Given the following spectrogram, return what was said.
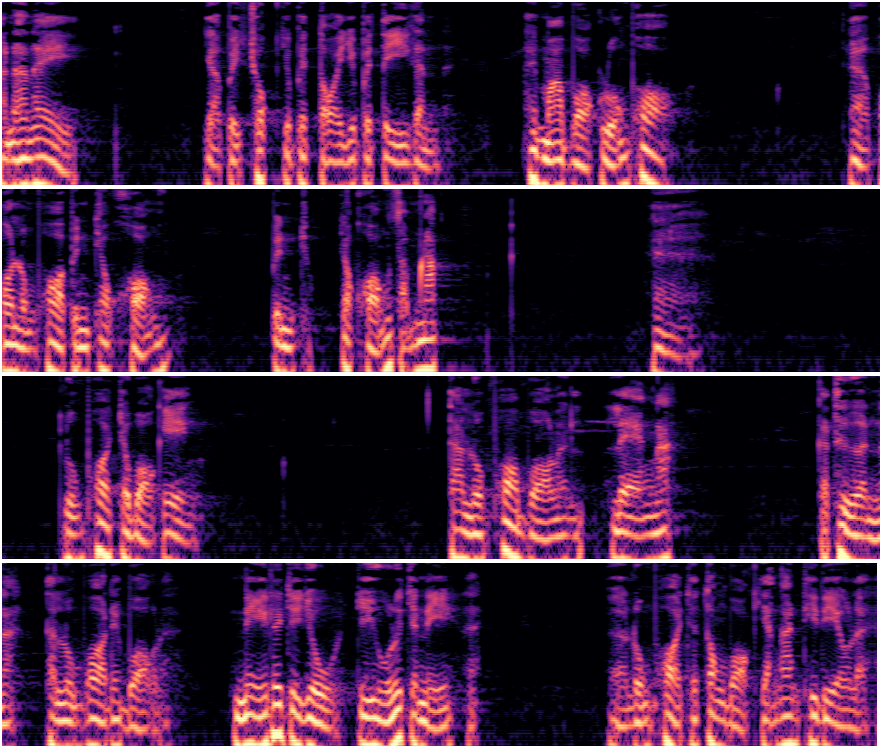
อันนั้นให้ อย่าไปชก อย่าไปต่อย อย่าไปตีกัน ให้มาบอกหลวงพ่อเพราะหลวงพ่อเป็นเจ้าของ เป็นเจ้าของสำนักหลวงพ่อจะบอกเอง ถ้าหลวงพ่อบอกนะแรงนะกระเทือนนะถ้าหลวงพ่อได้บอกนะหนีหรือจะอยู่ จะอยู่หรือจะหนีหลวงพ่อจะต้องบอกอย่างนั้นทีเดียวเลย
